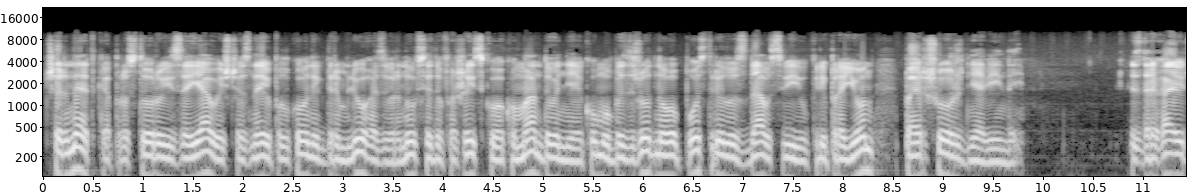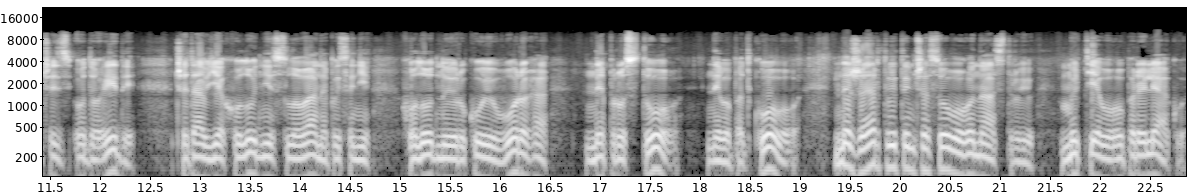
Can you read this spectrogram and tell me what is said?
чернетка просторої заяви, що з нею полковник Дремлюга звернувся до фашистського командування, якому без жодного пострілу здав свій укріпрайон першого ж дня війни. Здригаючись од огиди, читав я холодні слова, написані холодною рукою ворога непростого, не випадкового, не жертви тимчасового настрою, миттєвого переляку,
